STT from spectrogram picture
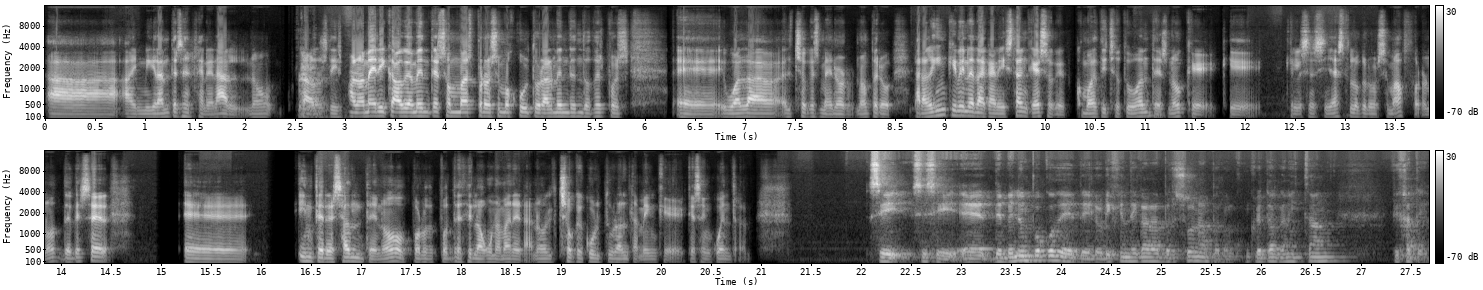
a, a inmigrantes en general, ¿no? Claro, Claro. los de Hispanoamérica obviamente son más próximos culturalmente, entonces pues eh, igual la- el choque es menor, ¿no? Pero para alguien que viene de Afganistán, que eso, que como has dicho tú antes, ¿no? Que, que, que les enseñaste lo que era un semáforo, ¿no? Debe ser eh, interesante, ¿no? Por, por decirlo de alguna manera, ¿no? El choque cultural también que, que se encuentran. Sí, sí, sí. eh, depende un poco de- del origen de cada persona, pero en concreto Afganistán, fíjate,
